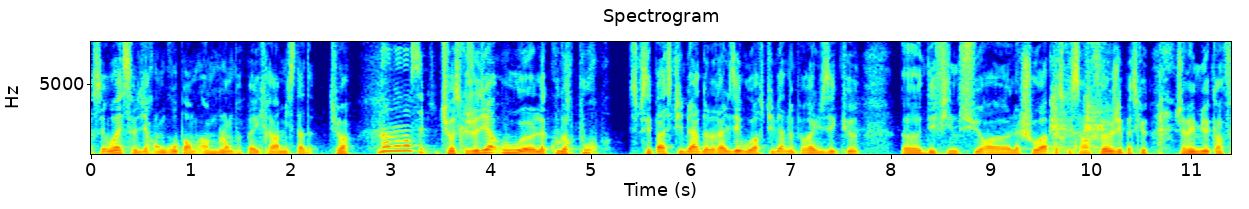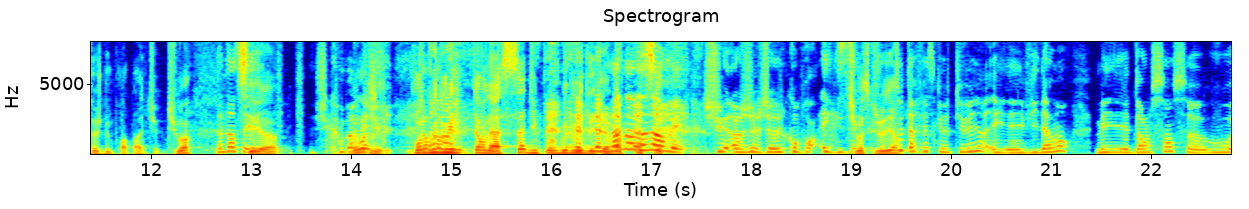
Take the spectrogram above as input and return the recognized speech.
c'est- ouais ça veut dire en gros par exemple un blanc peut pas écrire Amistad, tu vois Non, non, non, c'est. Tu vois ce que je veux dire? Ou euh, la couleur pourpre, c'est pas à Spielberg de le réaliser, ou alors Spielberg ne peut réaliser que euh, des films sur euh, la Shoah parce que c'est un fudge et parce que jamais mieux qu'un fudge ne pourra pas. Tu, tu vois Non, non, C'est. Je comprends. mais ouais, mais point Putain, on est à ça du point Goodwill les gars. Non, non, non, non, mais je, suis, je, je comprends exactement. Tu vois ce que je veux dire? Tout à fait ce que tu veux dire, évidemment. Mais dans le sens où.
